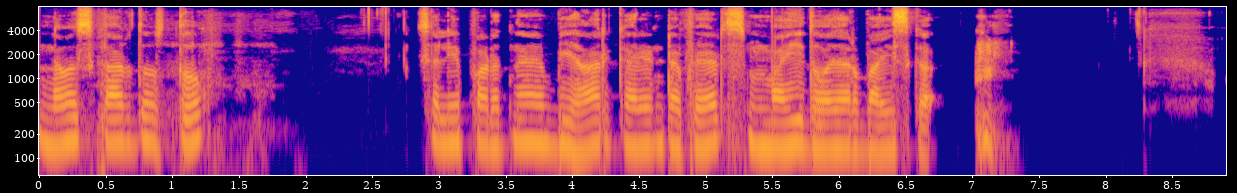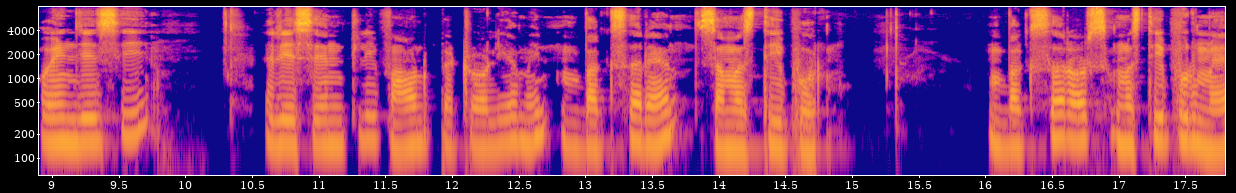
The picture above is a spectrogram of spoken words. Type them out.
नमस्कार दोस्तों। चलिए पढ़ते हैं बिहार करंट अफेयर्स मई 2022 का। O N G C recently found petroleum in Buxar and Samastipur. Buxar और समस्तीपुर में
